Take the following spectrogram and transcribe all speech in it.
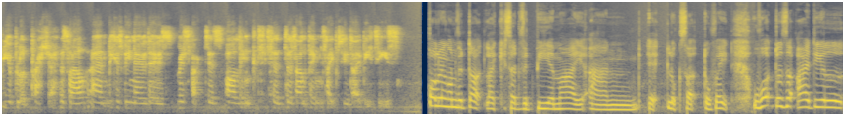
your blood pressure as well, um, because we know those risk factors are linked to developing type 2 diabetes. Following on with that, like you said, with BMI and it looks at the weight, what does the ideal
